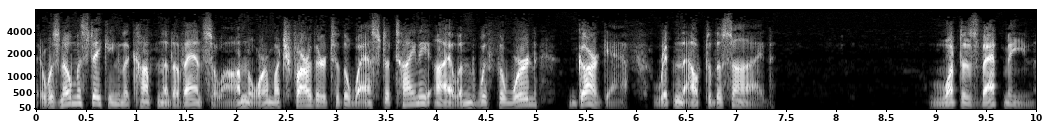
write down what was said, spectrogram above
There was no mistaking the continent of Ansalon, or much farther to the west, a tiny island with the word Gargath written out to the side. What does that mean?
